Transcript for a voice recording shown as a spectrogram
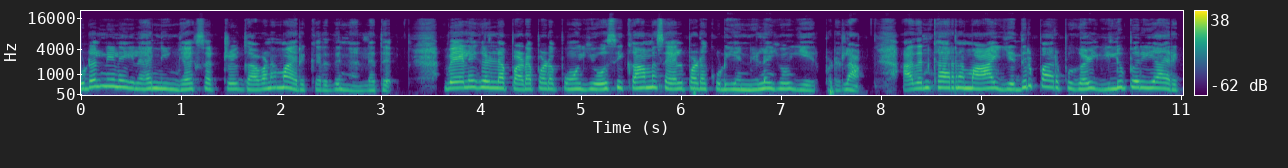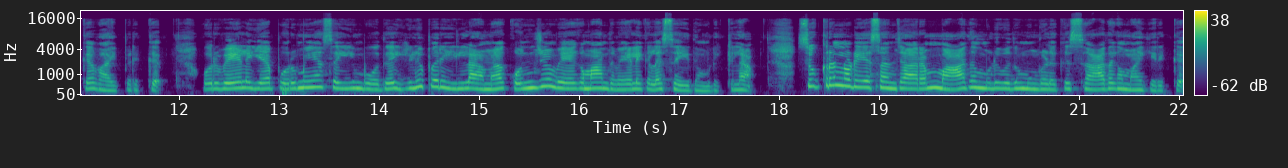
உடல்நிலையில் நீங்கள் சற்று கவனமாக இருக்கிறது நல்லது. வேலைகளில் படப்படப்பும் யோசிக்காமல் செயல்படக்கூடிய நிலையும் ஏற்படலாம். அதன் காரணமாக எதிர்பார்ப்புகள் இழுபறியாக இருக்க வாய்ப்பு இருக்குது ஒரு வேலையை பொறுமையாக செய்யும்போது இழுபறி இல்லாமல் கொஞ்சம் வேகமாக அந்த வேலைகளை செய்து முடிக்கலாம். சுக்கரனுடைய சஞ்சாரம் மாதம் முழுவதும் உங்களுக்கு சாதகமாக இருக்கு.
